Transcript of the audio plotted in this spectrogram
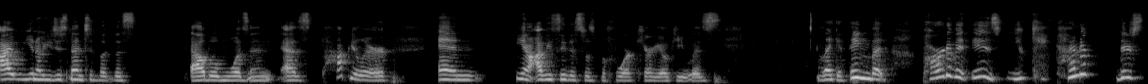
i you know you just mentioned that this album wasn't as popular. And you know obviously this was before karaoke was like a thing but part of it is you can kind of there's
